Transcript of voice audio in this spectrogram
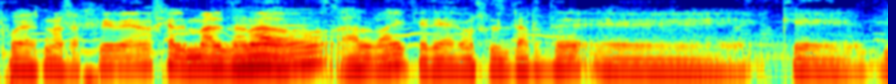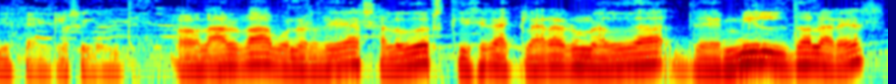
Pues nos escribe Ángel Maldonado, Alba, y quería consultarte eh, que dice lo siguiente. Hola Alba, buenos días, saludos. Quisiera aclarar una duda de mil dólares.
